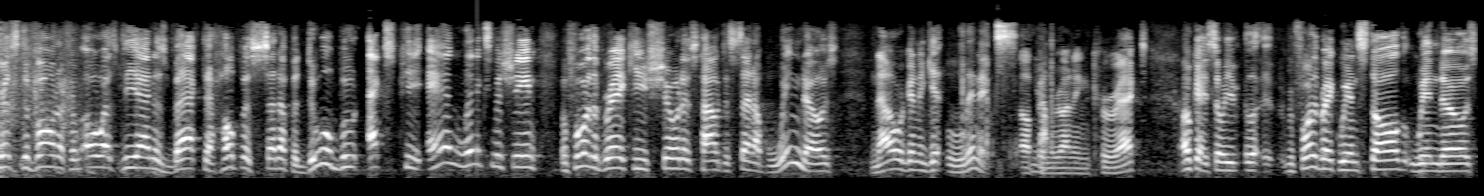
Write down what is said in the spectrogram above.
Chris DiBona from OSDN is back to help us set up a dual boot XP and Linux machine. Before the break, he showed us how to set up Windows. Now we're going to get Linux up Yep. and running, correct? Okay, so we, uh, before the break, we installed Windows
